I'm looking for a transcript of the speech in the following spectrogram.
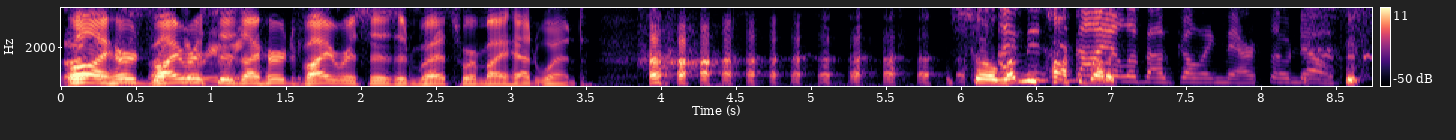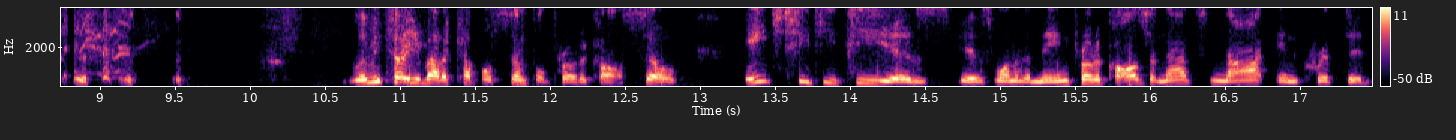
Well, I heard Just like every viruses. I heard viruses, and that's where my head went. so let I'm me in talk about denial about going there, so no. let me tell you about a couple simple protocols. So HTTP is is one of the main protocols, and that's not encrypted.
